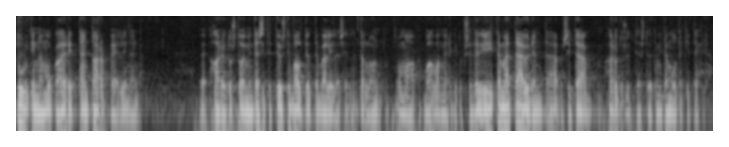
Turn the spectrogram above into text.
tulkinnan mukaan erittäin tarpeellinen harjoitustoiminta ja sitten tietysti valtioiden välillä sillä tällä on oma vahva merkitys. Eli tämä täydentää sitä harjoitusyhteistyötä, mitä muutenkin tehdään.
